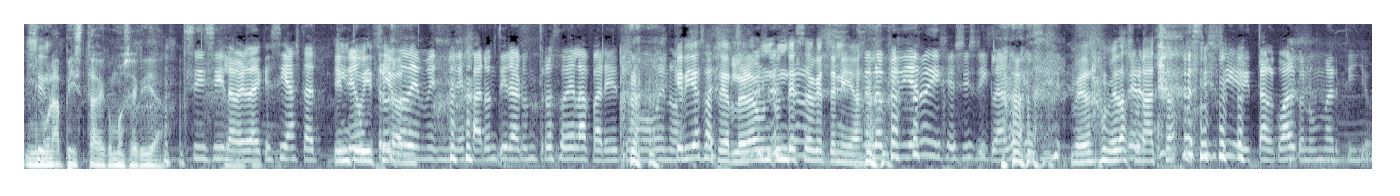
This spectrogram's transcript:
Sí. ninguna pista de cómo sería. Sí, sí, la verdad que sí, hasta tiré Intuición. un trozo de, me, me dejaron tirar un trozo de la pared. Como, bueno, Querías hacerlo, era un, un deseo que tenía. Me lo pidieron y dije, sí, sí, claro que sí. ¿Me, da- me das Pero- un hacha? Sí, sí, tal cual, con un martillo.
